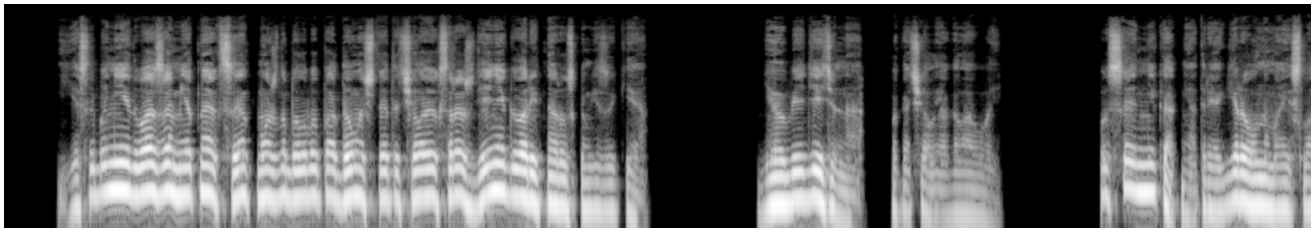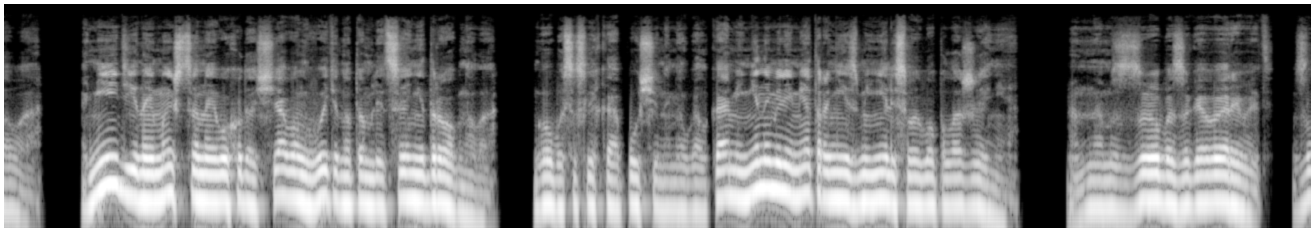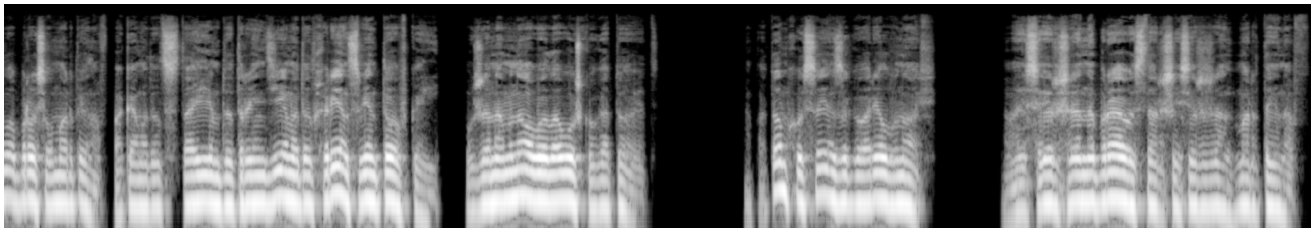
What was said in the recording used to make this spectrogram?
Если бы не едва заметный акцент, можно было бы подумать, что этот человек с рождения говорит на русском языке. «Неубедительно», — покачал я головой. Хусейн никак не отреагировал на мои слова. Ни единой мышцы на его худощавом, вытянутом лице не дрогнула. Губы со слегка опущенными уголками ни на миллиметр не изменили своего положения. «Нам зубы заговаривает», — зло бросил Мартынов. «Пока мы тут стоим да трындим, этот хрен с винтовкой уже нам новую ловушку готовит». А потом Хусейн заговорил вновь. «Вы совершенно правы, старший сержант Мартынов.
